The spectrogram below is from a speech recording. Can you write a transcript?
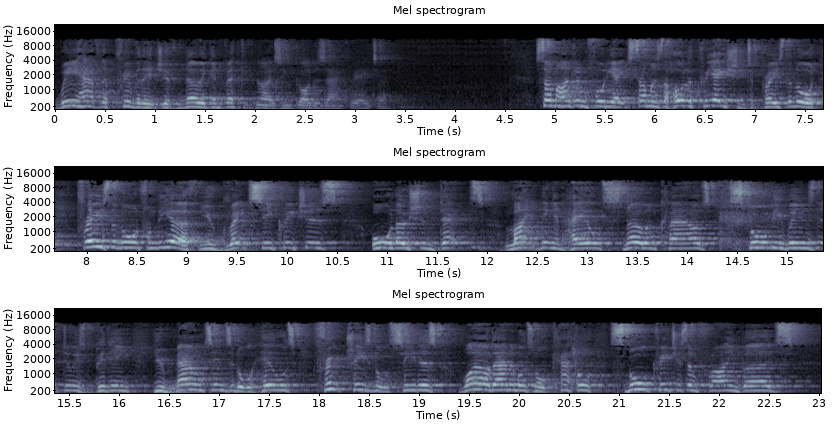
We have the privilege of knowing and recognizing God as our Creator. Psalm 148 summons the whole of creation to praise the Lord. Praise the Lord from the earth, you great sea creatures, all ocean depths, lightning and hail, snow and clouds, stormy winds that do his bidding, you mountains and all hills, fruit trees and all cedars, wild animals and all cattle, small creatures and flying birds,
